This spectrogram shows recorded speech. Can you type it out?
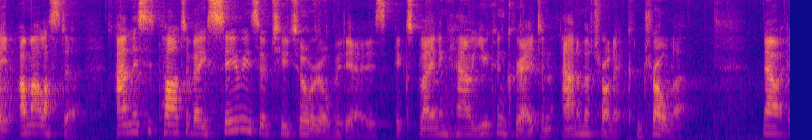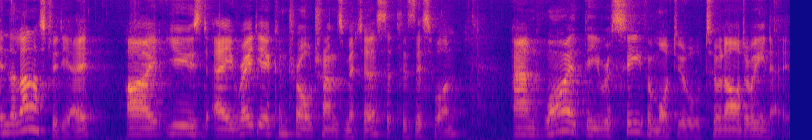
Hi, I'm Alistair, and this is part of a series of tutorial videos explaining how you can create an animatronic controller. Now, in the last video, I used a radio control transmitter, such as this one, and wired the receiver module to an Arduino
